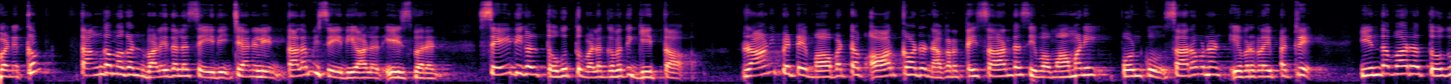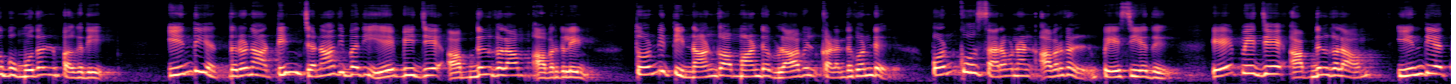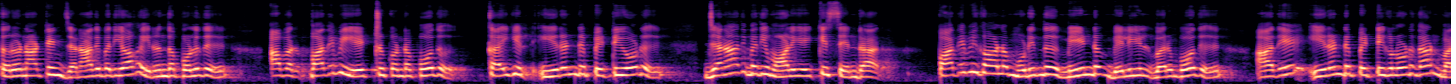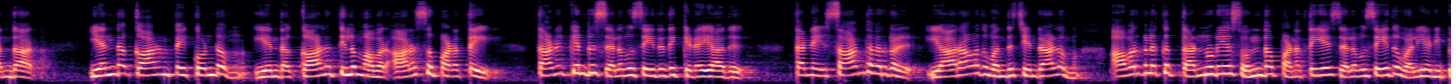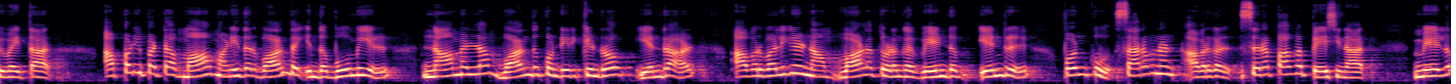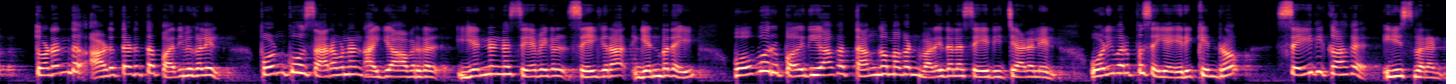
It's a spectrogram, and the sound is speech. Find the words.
வணக்கம். தங்கமகன் வலைதள செய்தி சேனலின் தலைமை செய்தியாளர் ஈஸ்வரன். செய்திகள் தொகுத்து வழங்குவது கீதா. ராணிப்பேட்டை மாவட்டம் ஆற்காடு நகரத்தை சார்ந்த சிவமாமணி பொன்கு சரவணன் இவர்களை பற்றி இந்த வார தொகுப்பு முதல் பகுதி. இந்திய திருநாட்டின் ஜனாதிபதி ஏபிஜே அப்துல் கலாம் அவர்களின் தொண்ணூற்றி நான்காம் ஆண்டு விழாவில் கலந்து கொண்டு பொன்கு சரவணன் அவர்கள் பேசியது. ஏபிஜே அப்துல் கலாம் இந்திய திருநாட்டின் ஜனாதிபதியாக இருந்த பொழுது அவர் பதவி ஏற்றுக்கொண்ட போது கையில் இரண்டு பெட்டியோடு ஜனாதிபதி மாளிகைக்கு சென்றார். பதவி காலம் முடிந்து மீண்டும் வெளியில் வரும்போது அதே இரண்டு பெட்டிகளோடு தான் வந்தார். எந்த காரணத்தை கொண்டும் எந்த காலத்திலும் அவர் அரசு பணத்தை தனக்கென்று செலவு செய்தது கிடையாது. தன்னை சார்ந்தவர்கள் யாராவது வந்து சென்றாலும் அவர்களுக்கு தன்னுடைய சொந்த பணத்தையே செலவு செய்து வழி அனுப்பி வைத்தார். அப்படிப்பட்ட மா மனிதர் வாழ்ந்த இந்த பூமியில் நாமெல்லாம் வாழ்ந்து கொண்டிருக்கின்றோம் என்றால் அவர் வழியில் நாம் வாழத் தொடங்க வேண்டும் என்று பொன்கு சரவணன் அவர்கள் சிறப்பாக பேசினார். மேலும் தொடர்ந்து அடுத்தடுத்த பதிவுகளில் பொன்கு சரவணன் ஐயா அவர்கள் என்னென்ன சேவைகள் செய்கிறார் என்பதை ஒவ்வொரு பகுதியாக தங்கமகன் வலைதள செய்தி சேனலில் ஒளிபரப்பு செய்ய இருக்கின்றோம். செய்திக்காக ஈஸ்வரன்.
